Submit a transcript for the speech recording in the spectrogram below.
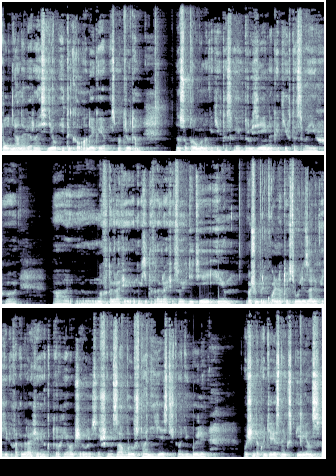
полдня, наверное, сидел и тыкал, а дай-ка я посмотрю там на супругу, на каких-то своих друзей, на каких-то своих а, на фотографии, на какие-то фотографии своих детей. И, в общем, прикольно. То есть вылезали какие-то фотографии, о которых я вообще уже совершенно забыл, что они есть, что они были. Очень такой интересный experience.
